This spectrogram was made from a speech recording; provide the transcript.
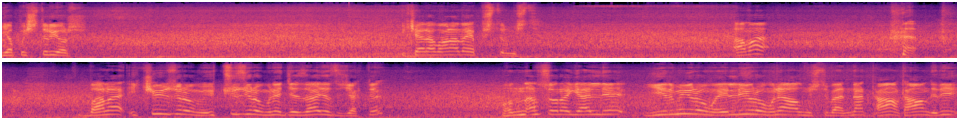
Yapıştırıyor. Bir kere bana da yapıştırmıştı. Ama bana 200 euro mu 300 euro mu ne ceza yazacaktı. Ondan sonra geldi 20 euro mu 50 euro mu ne almıştı benden. Tamam tamam dedi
